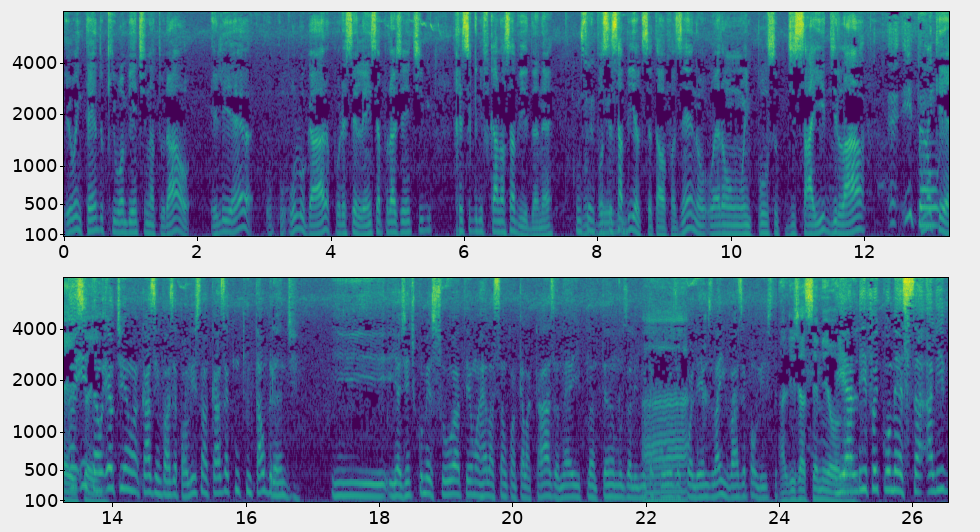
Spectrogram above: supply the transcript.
eu entendo que o ambiente natural ele é o, lugar por excelência para a gente ressignificar a nossa vida, né? Com certeza. Você sabia o que você estava fazendo ou era um impulso de sair de lá? É, então, Como é que é isso então aí? eu tinha uma casa em Várzea Paulista, uma casa com quintal grande. E, e, a gente começou a ter uma relação com aquela casa, né? E plantamos ali muita ah, coisa, colhemos lá em Várzea Paulista. Ali já semeou. E né? ali foi começar, ali,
